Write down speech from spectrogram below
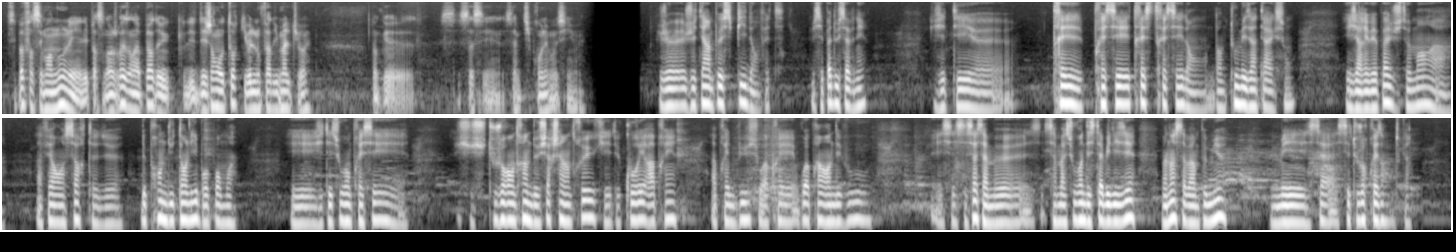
C'est pas forcément nous, les, les personnes dangereuses, on a peur de, des gens autour qui veulent nous faire du mal, tu vois. Donc euh, ça, c'est c'est un petit problème aussi. Je- J'étais un peu speed en fait. Je sais pas d'où ça venait. J'étais euh, très pressé, très stressé dans, dans toutes mes interactions. Et j'arrivais pas justement à, à faire en sorte de, de prendre du temps libre pour moi. Et j'étais souvent pressé. je, suis toujours en train de chercher un truc et de courir après, après le bus ou après, ou après un rendez-vous. Et c'est ça, ça me, ça m'a souvent déstabilisé. Maintenant, ça va un peu mieux, mais c'est toujours présent en tout cas.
